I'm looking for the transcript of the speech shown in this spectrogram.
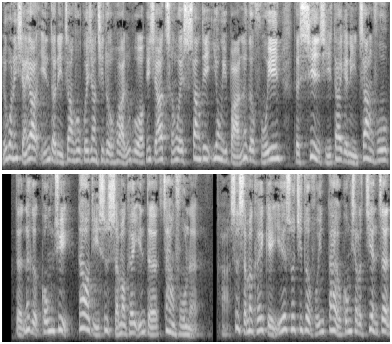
如果你想要赢得你丈夫归向基督的话，如果你想要成为上帝用于把那个福音的信息带给你丈夫。的那个工具到底是什么可以赢得丈夫呢？啊，是什么可以给耶稣基督福音带有功效的见证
